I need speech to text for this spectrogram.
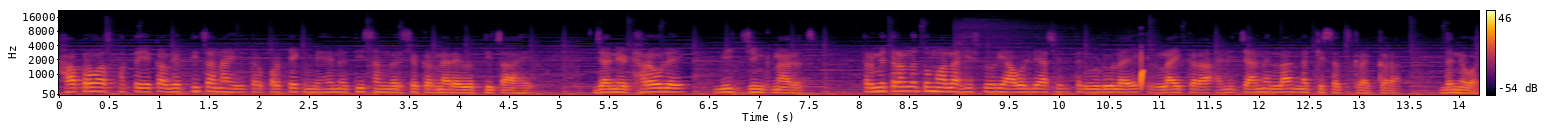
हा प्रवास फक्त एका व्यक्तीचा नाही तर प्रत्येक मेहनती संघर्ष करणाऱ्या व्यक्तीचा आहे ज्याने ठरवले मी जिंकणारच. तर मित्रांनो तुम्हाला ही स्टोरी आवडली असेल तर व्हिडिओला एक लाईक करा आणि चॅनलला नक्की सबस्क्राईब करा. धन्यवाद.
